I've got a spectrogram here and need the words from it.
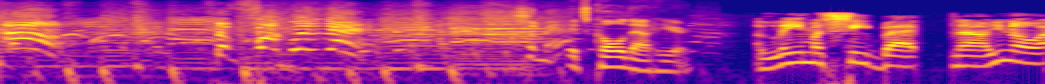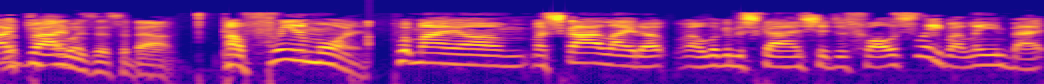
Oh! The fuck was that? Some It's cold out here. I lean my seat back. Now, you know, I What drive time a- is this about? about three in the morning. Put my um my skylight up. I look in the sky and shit, just fall asleep. I lean back.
